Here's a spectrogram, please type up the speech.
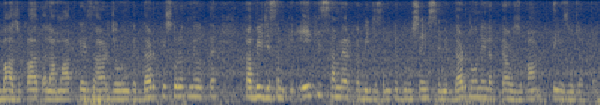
बाज़ात अलामत का इजहार जोड़ों के दर्द की सूरत में होता है। कभी जिसम के एक हिस्सा में और कभी जिसम के दूसरे हिस्से में दर्द होने लगता है और ज़ुकाम तेज़ हो जाता है।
